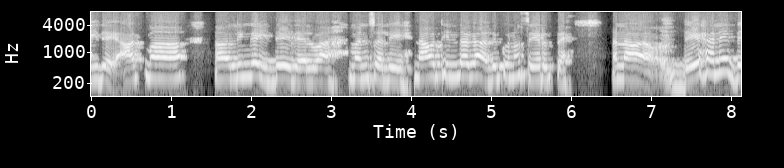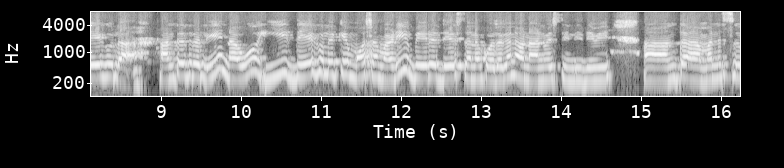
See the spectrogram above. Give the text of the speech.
ಇದೆ. ಆತ್ಮ ಆ, ಲಿಂಗ ಇದ್ದೇ ಇದೆ ಅಲ್ವಾ? ಮನಸ್ಸಲ್ಲಿ ನಾವು ತಿಂದಾಗ ಅದಕ್ಕೂ ಸೇರುತ್ತೆ. ನಾ ದೇಹನೇ ದೇಗುಲ. ಅಂಥದ್ರಲ್ಲಿ ನಾವು ಈ ದೇಗುಲಕ್ಕೆ ಮೋಸ ಮಾಡಿ ಬೇರೆ ದೇವಸ್ಥಾನಕ್ಕೆ ಹೋದಾಗ ನಾವು ನಾನ್ ವೆಜ್ ತಿಂದಿದೀವಿ ಆ, ಅಂತ ಮನಸ್ಸು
